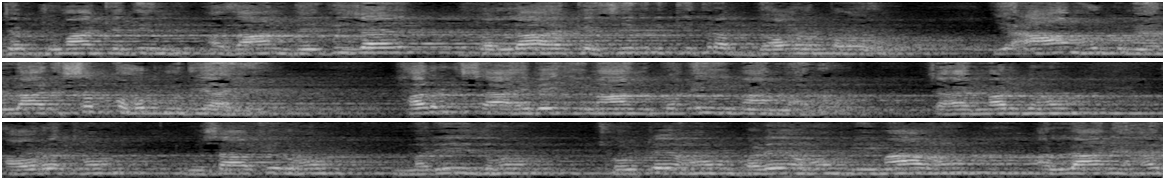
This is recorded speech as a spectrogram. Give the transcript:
جب جمعہ کے دن اذان دے دی جائے تو اللہ کے ذکر کی طرف دوڑ پڑو۔ یہ عام حکم ہے، اللہ نے سب کو حکم دیا ہے۔ ہر صاحب ایمان کو، اے ایمان والو، چاہے مرد ہوں، عورت ہوں، مسافر ہوں، مریض ہوں چھوٹے ہوں، بڑے ہوں، بیمار ہوں، اللہ نے ہر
